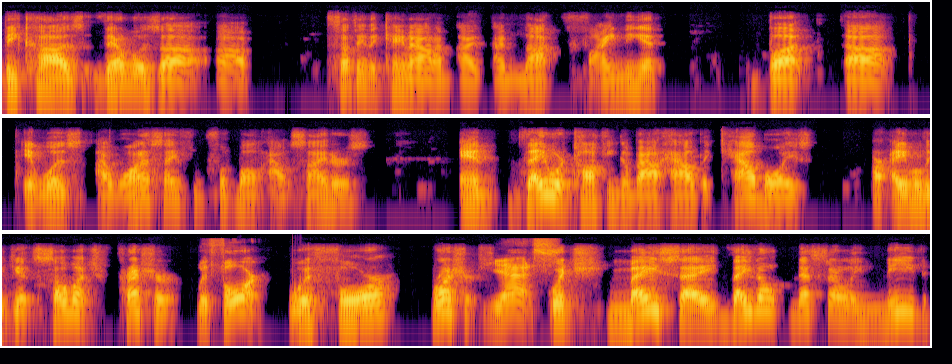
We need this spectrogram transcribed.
because there was a, a something that came out. I'm I, I'm not finding it, but uh, it was I want to say from Football Outsiders and they were talking about how the Cowboys are able to get so much pressure with four with four rushers. Yes. Which may say they don't necessarily need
